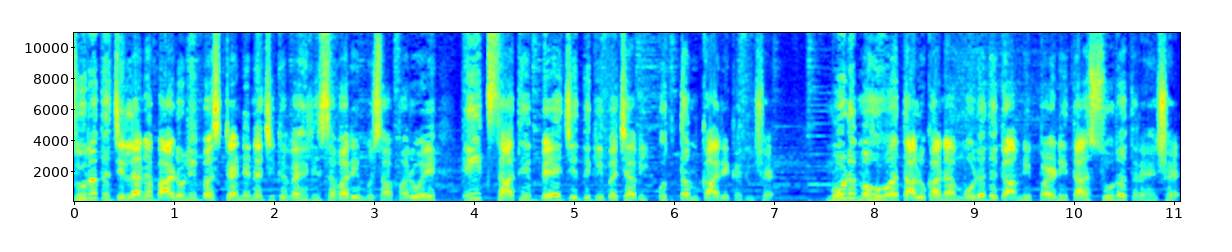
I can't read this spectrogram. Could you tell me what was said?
સુરત જિલ્લાના બારડોલી બસ સ્ટેન્ડ નજીક વહેલી સવારે મુસાફરોએ એક સાથે બે જિંદગી બચાવી ઉત્તમ કાર્ય કર્યું છે. મૂળ મહુવા તાલુકાના મોડદ ગામની પરણિતા સુરત રહે છે.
